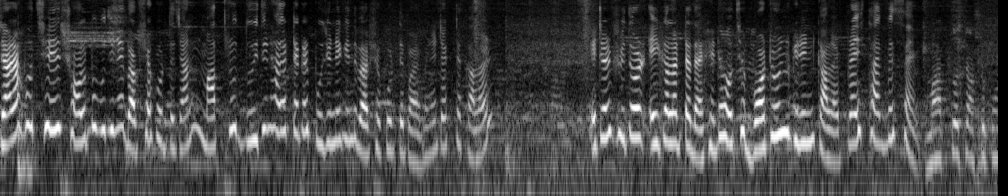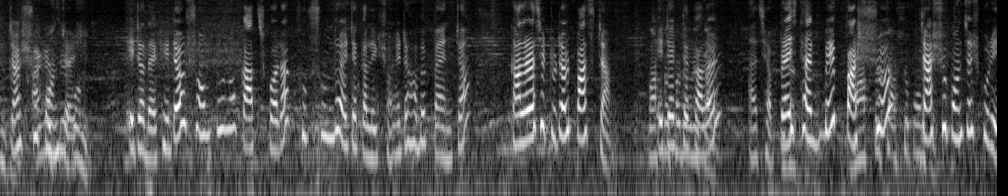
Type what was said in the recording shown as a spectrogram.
যারা হচ্ছে স্বল্প পুঁজি নিয়ে ব্যবসা করতে চান মাত্র দুই তিন হাজার টাকার পুঁজি নিয়ে কিন্তু ব্যবসা করতে পারবেন। এটা একটা কালার এটার ভিতর এই কালারটা দেখেন। এটা হচ্ছে বটল গ্রিন কালার প্রাইস থাকবে সেম মাত্র চারশো পঞ্চাশ। এটা দেখেন। এটাও সম্পূর্ণ কাজ করা। খুব সুন্দর একটা কালেকশন এটা হবে প্যান্টটা। কালার আছে টোটাল পাঁচটা। এটা একটা কালার আচ্ছা প্রাইস থাকবে পাঁচশো চারশো পঞ্চাশ। করে।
